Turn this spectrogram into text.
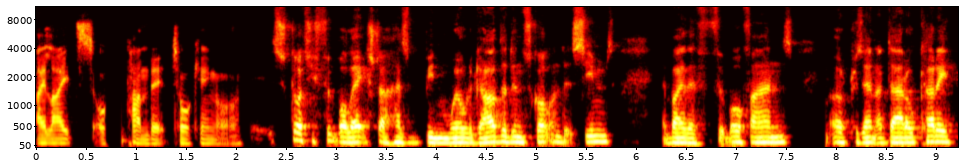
highlights or pundit talking, or Scottish Football Extra has been well regarded in Scotland, it seems by the football fans. Our presenter Darrell Currie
